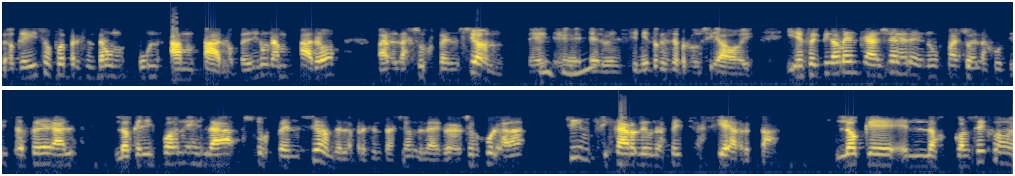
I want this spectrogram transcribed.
lo que hizo fue presentar un, un amparo, pedir un amparo para la suspensión del de, eh, vencimiento que se producía hoy. Y efectivamente ayer, en un fallo de la Justicia Federal, lo que dispone es la suspensión de la presentación de la declaración jurada sin fijarle una fecha cierta. Lo que los consejos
